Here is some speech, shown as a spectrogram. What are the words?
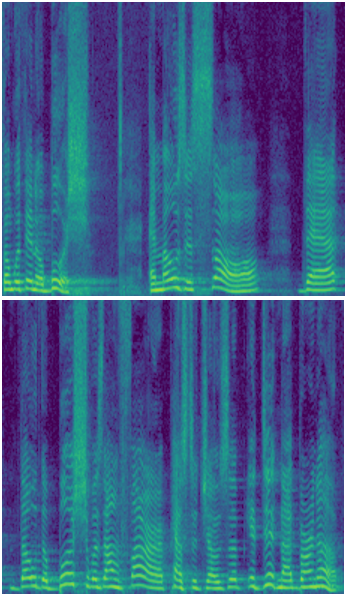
from within a bush. And Moses saw that though the bush was on fire, Pastor Joseph, it did not burn up.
